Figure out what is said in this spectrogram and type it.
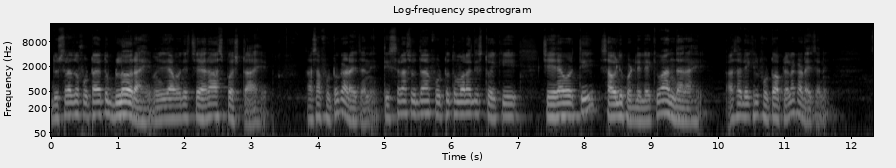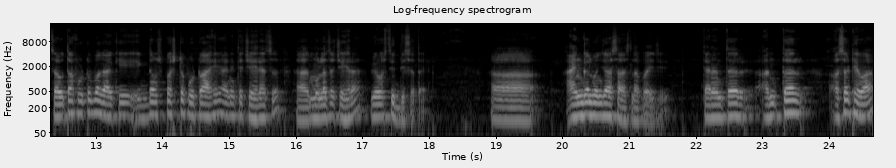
दुसरा जो फोटो आहे तो ब्लर आहे म्हणजे यामध्ये चेहरा अस्पष्ट आहे असा फोटो काढायचा नाही. तिसरासुद्धा फोटो तुम्हाला दिसतोय की चेहऱ्यावरती सावली पडलेली आहे किंवा अंधार आहे असा देखील फोटो आपल्याला काढायचा नाही. चौथा फोटो बघा की एकदम स्पष्ट फोटो आहे आणि त्या चेहऱ्याचं मुलाचा चेहरा व्यवस्थित दिसत आहे. अँगल म्हणजे असा असला पाहिजे. त्यानंतर अंतर असं ठेवा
